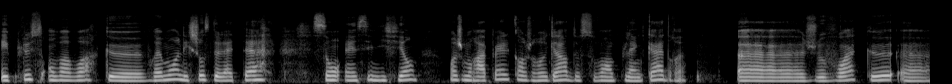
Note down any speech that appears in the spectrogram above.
et plus on va voir que vraiment les choses de la terre sont insignifiantes. Moi, je me rappelle quand je regarde souvent en plein cadre, euh, je vois que... Euh,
